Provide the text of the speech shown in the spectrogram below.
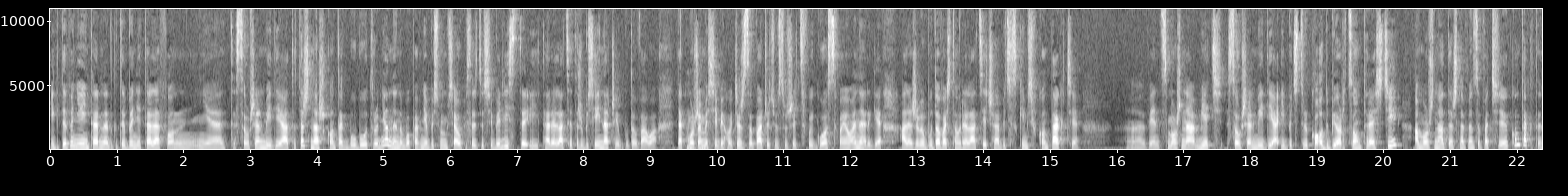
i gdyby nie internet, gdyby nie telefon, nie te social media, to też nasz kontakt byłby utrudniony, no bo pewnie byśmy musiały pisać do siebie listy i ta relacja też by się inaczej budowała. Tak mhm. możemy siebie chociaż zobaczyć, usłyszeć swój głos, swoją energię, ale żeby budować tą relację, trzeba być z kimś w kontakcie. E, więc można mieć social media i być tylko odbiorcą treści, a można też nawiązywać kontakty.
